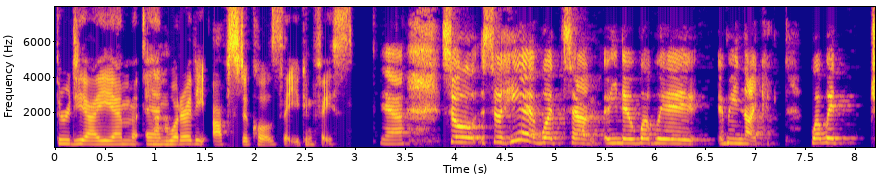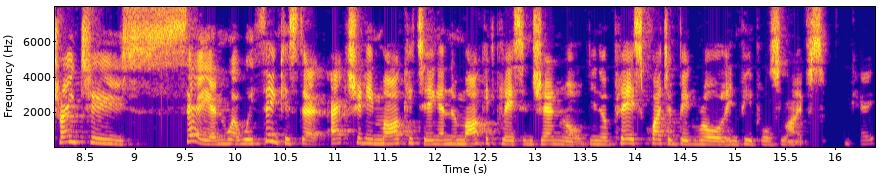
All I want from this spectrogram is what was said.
through DIEM? And uh-huh. what are the obstacles that you can face? Yeah. So so here, what um, you know, what we're I mean, like what we're trying to say and what we think is that actually marketing and the marketplace in general, you know, plays quite a big role in people's lives. Okay,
